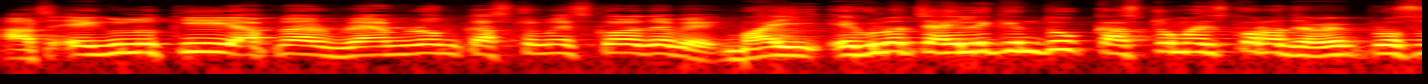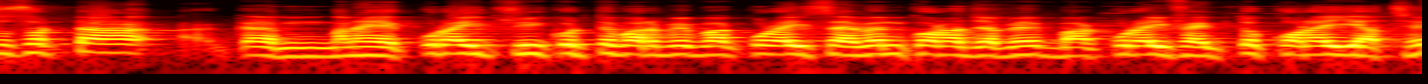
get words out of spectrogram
আচ্ছা এগুলো কি আপনার র্যাম রোম কাস্টমাইজ করা যাবে? ভাই এগুলো চাইলে কিন্তু কাস্টমাইজ করা যাবে। প্রসেসরটা মানে কোরাই থ্রি করতে পারবে বা কোরাই সেভেন করা যাবে বা কোরাই ফাইভ তো করাই আছে।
